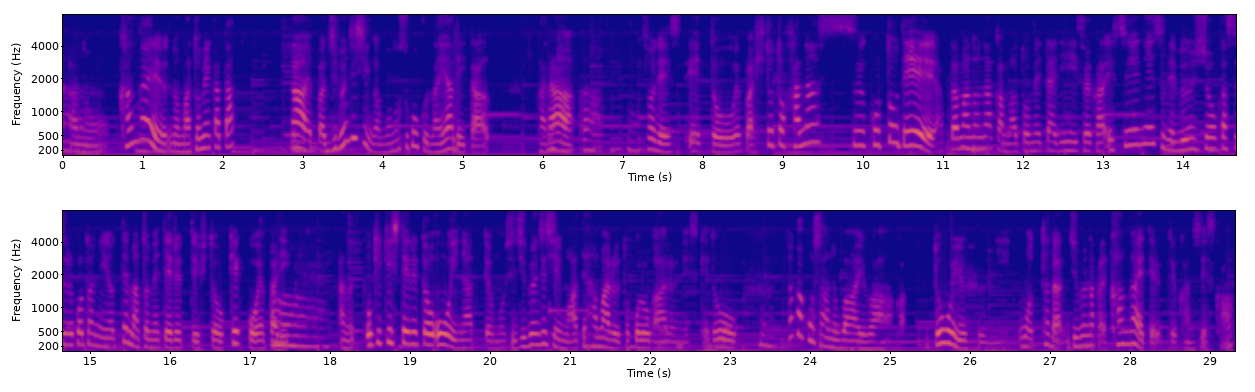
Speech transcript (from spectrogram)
あの考えのまとめ方がやっぱ自分自身がものすごく悩んでいたから、そうです。えっと、やっぱ人と話すことで頭の中まとめたり、それから SNS で文章化することによってまとめてるっていう人結構やっぱり、あの、お聞きしてると多いなって思うし、自分自身も当てはまるところがあるんですけど、高子さんの場合は、なんかどういうふうに、もうただ自分の中で考えてるっていう感じですか？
